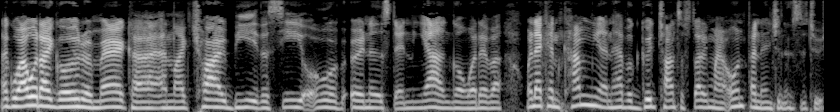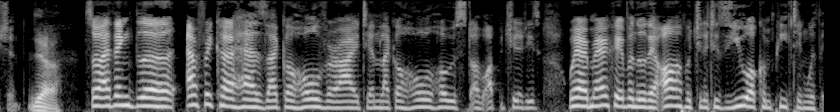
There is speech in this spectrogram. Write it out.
Like why would I go to America and like try be the CEO of Ernst and Young or whatever when I can come here and have a good chance of starting my own financial institution? yeah. So I think the Africa has like a whole variety and like a whole host of opportunities. Where America, even though there are opportunities, you are competing with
